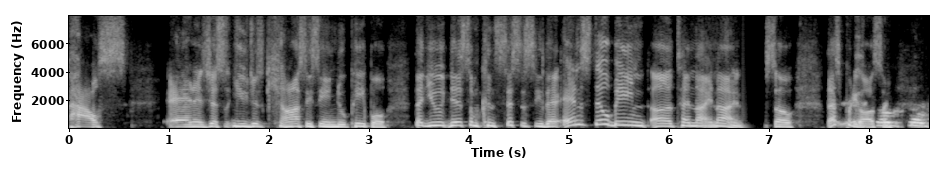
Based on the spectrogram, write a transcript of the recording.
house and it's just you just constantly seeing new people that you there's some consistency there and still being uh 1099 so that's pretty yeah, awesome. so, so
